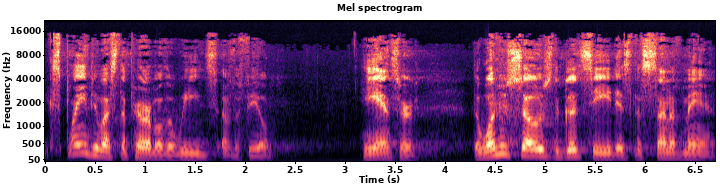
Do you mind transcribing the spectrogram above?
Explain to us the parable of the weeds of the field. He answered, The one who sows the good seed is the Son of Man.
